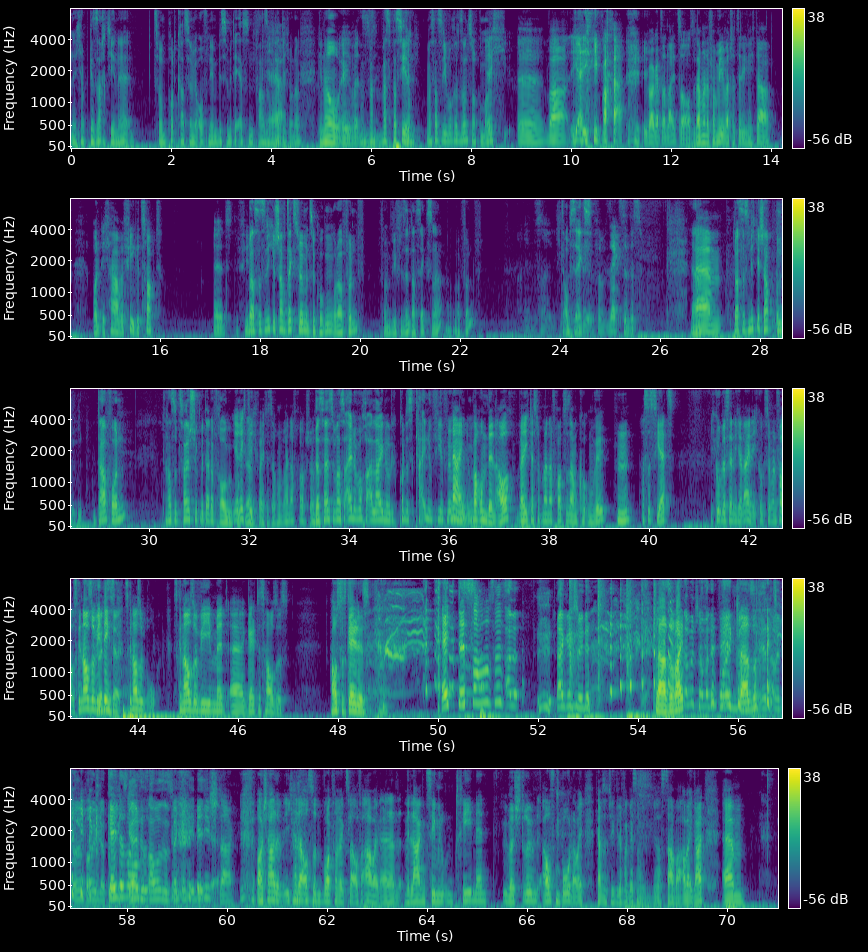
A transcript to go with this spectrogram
Ich habe gesagt hier, ne, zum Podcast, wenn wir aufnehmen, bist du mit der ersten Phase Ja. fertig, oder? Genau, ey. Was, Was, passiert? Ich was hast du die Woche sonst noch gemacht? Ich äh, war, ja, ich war, ich war ganz allein zu Hause. Da meine Familie war tatsächlich nicht da. Und ich habe viel gezockt. Äh, viel, Du hast es nicht geschafft, sechs Filme zu gucken oder fünf? Fünf, Wie viel sind das? Sechs, ne? Oder fünf? Ich glaube sechs. vier, fünf, sechs sind es. Ja. Ähm, Du hast es nicht geschafft und davon hast du zwei Stück mit deiner Frau geguckt. ja, richtig, Ne? weil ich das auch mit meiner Frau schaue. Und das heißt, du warst eine Woche alleine und konntest keine vier Filme Nein, gucken. warum denn auch? Weil ich das mit meiner Frau zusammen gucken will. Hm, was ist jetzt? Ich gucke das ja nicht alleine, ich gucke es mit meiner Frau. Ist genauso wie Dings. ja- Ist genauso, oh, ist genauso wie mit äh, Geld des Hauses. Haus des Geldes. Geld des Hauses. Alle. Dankeschön. Klar, soweit. Damit schon mal den Folgen. Klar, so Jetzt haben wir schon den Folgen. Geld des Geld Hauses. des Hauses. Wer kennt ihn Richtig nicht? stark. Oh, schade. Ich hatte auch so einen Wortverwechsler auf Arbeit. Wir lagen zehn Minuten Tränen überströmt auf dem Boden. Aber ich, ich habe es natürlich wieder vergessen, was da war. Aber egal. Ähm,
